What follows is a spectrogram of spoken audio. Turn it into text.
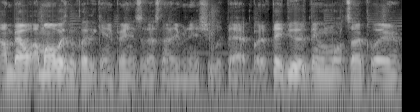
I'm about, I'm always gonna play the campaign, so that's not even an issue with that. But if they do their thing with multiplayer,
